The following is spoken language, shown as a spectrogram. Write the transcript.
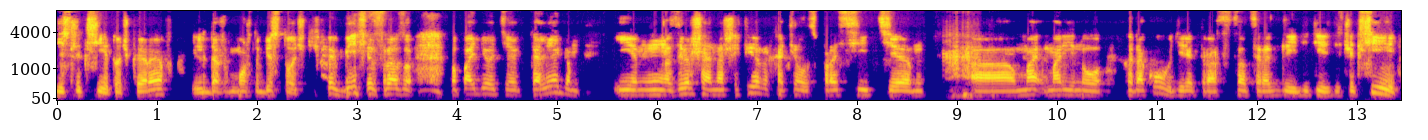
dyslexia.rf или даже можно без точки, вбейте, сразу попадете к коллегам. И завершая наш эфир, хотел спросить э, Марину Ходакову, директора Ассоциации родителей детей с дислексией,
